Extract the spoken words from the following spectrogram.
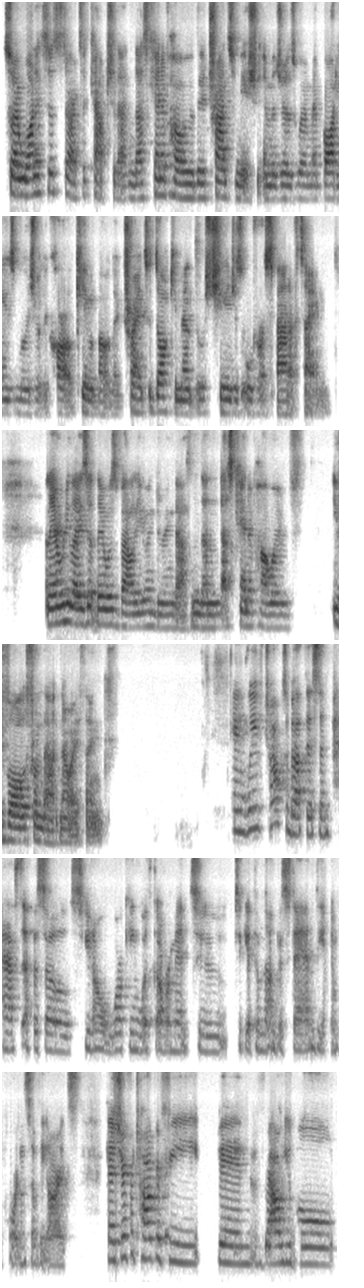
So I wanted to start to capture that. And that's kind of how the transformation images where my body is merged with the coral came about, like trying to document those changes over a span of time. And I realized that there was value in doing that. And then that's kind of how I've evolved from that now, I think. And we've talked about this in past episodes, you know, working with government to to get them to understand the importance of the arts. Has your photography been valuable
